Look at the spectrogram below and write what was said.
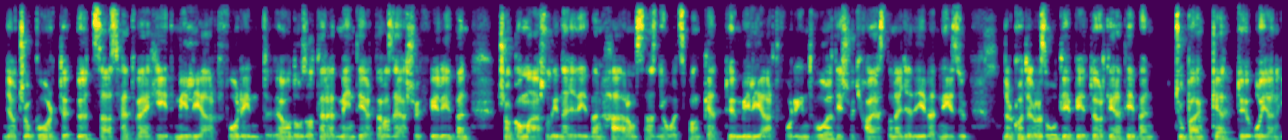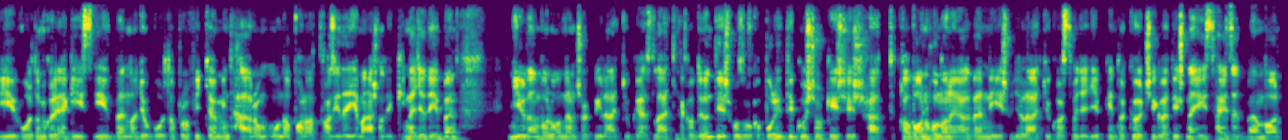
Ugye a csoport 577 milliárd forint adózott eredményt ért el az első fél évben, csak a második negyedében 382 milliárd forint volt, és hogyha ezt a negyedévet nézzük, gyakorlatilag az OTP történetében csupán kettő olyan év volt, amikor egész évben nagyobb volt a profitja, mint három hónap alatt az idei második negyedében. Nyilvánvalóan nem csak mi látjuk ezt, látják a döntéshozók, a politikusok is, és hát ha van honnan elvenni, és ugye látjuk azt, hogy egyébként a költségvetés nehéz helyzetben van,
